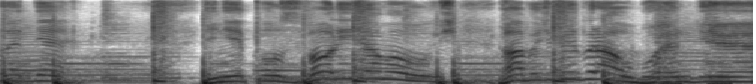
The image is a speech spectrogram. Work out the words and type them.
brednie I nie pozwoli ziomuś, abyś wybrał błędnie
